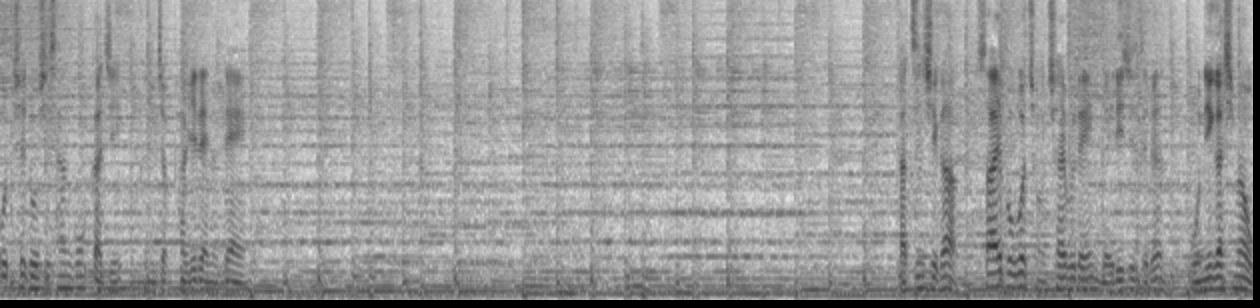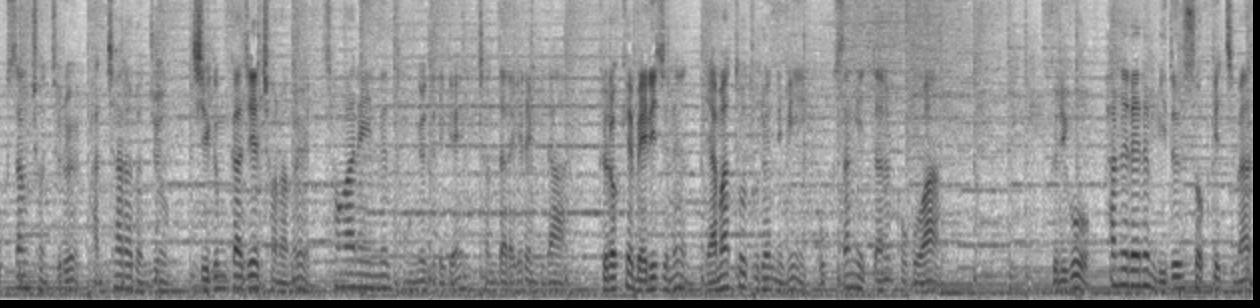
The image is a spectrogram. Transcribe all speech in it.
꽃의 도시 상공까지 근접하게 되는데 같은 시각 사이보그 정찰 부대인 메리즈들은 오니가시마 옥상 전투를 관찰하던 중 지금까지의 전황을 성 안에 있는 동료들에게 전달하게 됩니다. 그렇게 메리즈는 야마토 도련님이 옥상에 있다는 보고와 그리고 하늘에는 믿을 수 없겠지만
